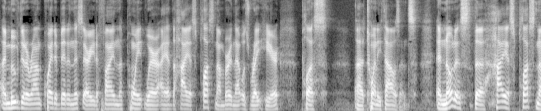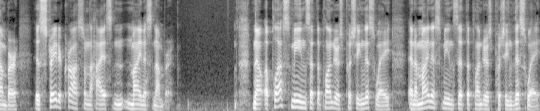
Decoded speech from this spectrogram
I moved it around quite a bit in this area to find the point where I had the highest plus number, and that was right here, plus, uh, 20 thousandths. And notice the highest plus number is straight across from the highest minus number. Now, a plus means that the plunger is pushing this way, and a minus means that the plunger is pushing this way.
